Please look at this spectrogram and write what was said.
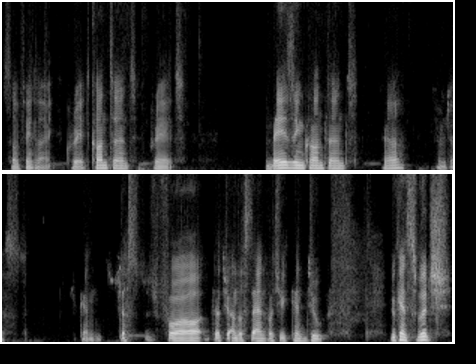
something like create content, create amazing content. Yeah, I'm just can just for that you understand what you can do. You can switch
